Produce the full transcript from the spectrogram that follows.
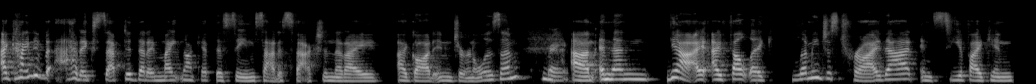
i kind of had accepted that i might not get the same satisfaction that i i got in journalism. Right. Um, and then yeah I, I felt like let me just try that and see if i can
